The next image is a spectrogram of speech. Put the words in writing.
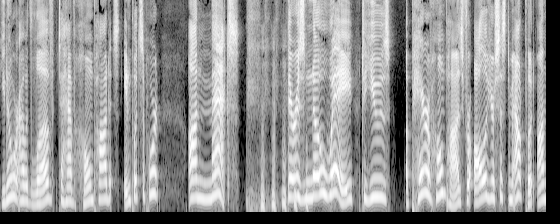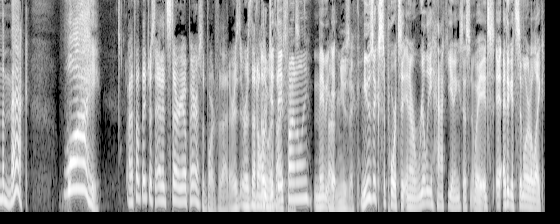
You know where I would love to have HomePod input support? On Macs. there is no way to use a pair of HomePods for all of your system output on the Mac. Why? I thought they just added stereo pair support for that, or is, or is that only? With Oh, did they iTunes? finally? Maybe or it, music. Music supports it in a really hacky and inconsistent way. It's I think it's similar to like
